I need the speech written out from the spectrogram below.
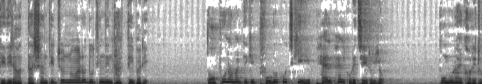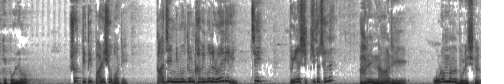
দিদির আত্মার শান্তির জন্য আরও দু তিন দিন থাকতেই পারি। তপন আমার দিকে ভুরু কুচকিয়ে ফ্যাল ফ্যাল করে চেয়ে রইল। পুনরায় ঘরে ঢুকে পড়ল। সত্যি তুই পারিসও বটে। কাজের নিমন্ত্রণ খাবি বলে রয়ে গেলি? ছি তুই না শিক্ষিত ছেলে? আরে না রে ওরম ভাবে বলিস না।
